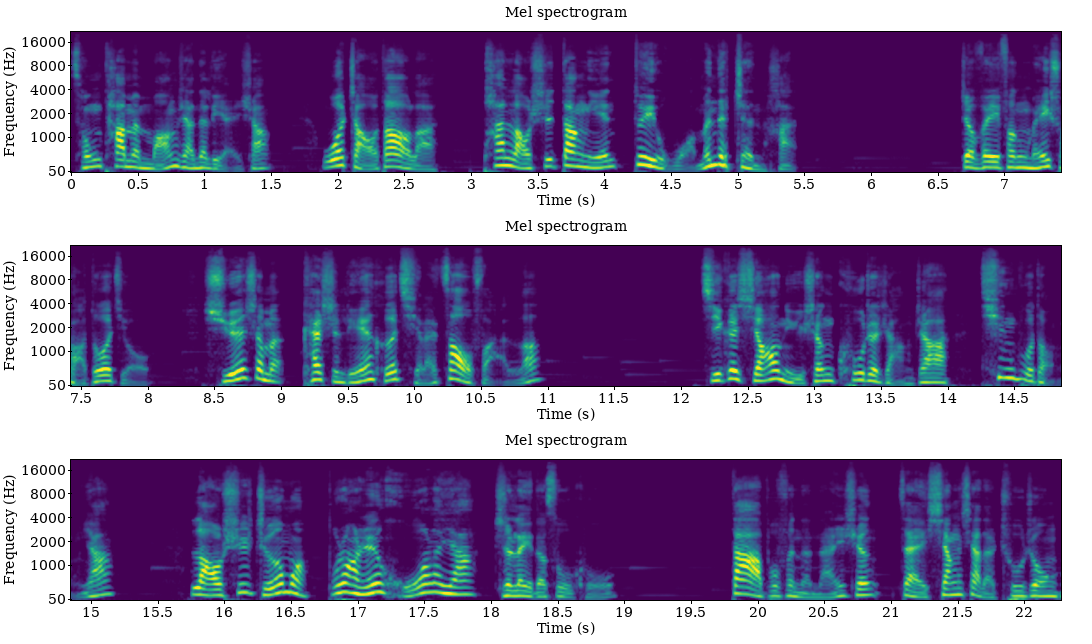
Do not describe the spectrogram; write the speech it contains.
从他们茫然的脸上，我找到了潘老师当年对我们的震撼。这威风没耍多久，学生们开始联合起来造反了。几个小女生哭着嚷着听不懂呀，老师折磨不让人活了呀之类的诉苦。大部分的男生在乡下的初中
